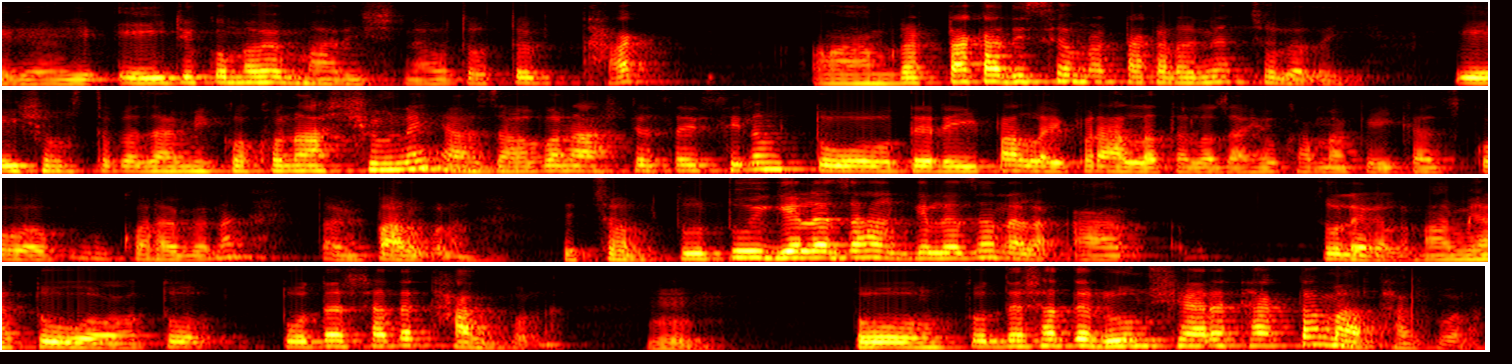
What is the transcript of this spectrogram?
এই- এইরকম ভাবে মারিস না। ও তো তো থাক আমরা টাকা দিচ্ছি আমরা টাকাটা নিয়ে চলে যাই। এই সমস্ত কাজ আমি কখনো আসিও নাই আর যাবার আসতে চাইছিলাম তোদের এই পাল্লাই পরে আল্লাহ তালা যাই হোক আমাকে এই কাজ করাবে না তো আমি পারব না। চল তুই তুই গেলে যা গেলে যা আ- চলে গেলাম। আমি আর তো তোদের সাথে থাকব না। তো তোদের সাথে রুম শেয়ারে থাকতাম আর থাকব না।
